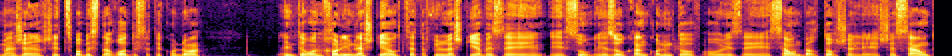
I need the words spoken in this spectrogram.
מהז'אנר שתצפו בסדרות, בסרטי קולנוע, אתם יכולים להשקיע או קצת אפילו להשקיע באיזה uh, סוג, uh, זוג רמקולים טוב, או איזה סאונד בר טוב של, uh, של סאונד,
